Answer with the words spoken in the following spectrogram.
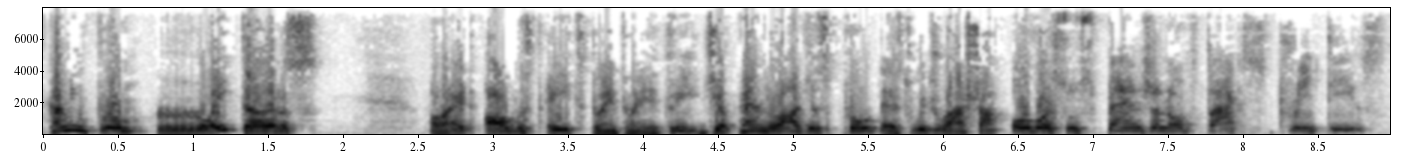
Coming from Reuters. Alright, August 8, 2023, Japan largest protest with Russia over suspension of tax treaties.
